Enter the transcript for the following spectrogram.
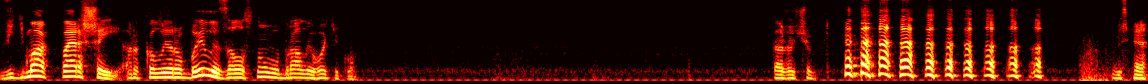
Відьмак перший, коли робили, за основу брали Готіку. Кажуть, що. Бля.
